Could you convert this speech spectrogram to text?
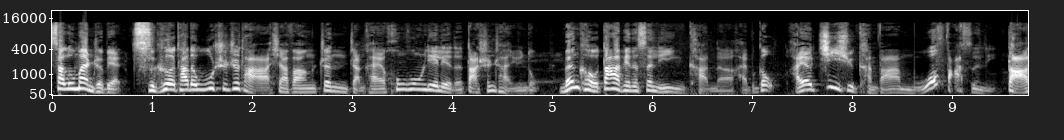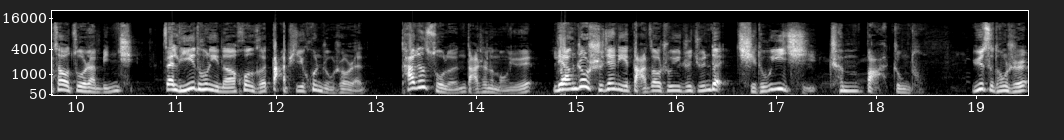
萨鲁曼这边，此刻他的巫师之塔下方正展开轰轰烈烈的大生产运动，门口大片的森林砍的还不够，还要继续砍伐魔法森林，打造作战兵器。在泥土里呢混合大批混种兽人，他跟索伦达成了盟约，两周时间里打造出一支军队，企图一起称霸中土。与此同时，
